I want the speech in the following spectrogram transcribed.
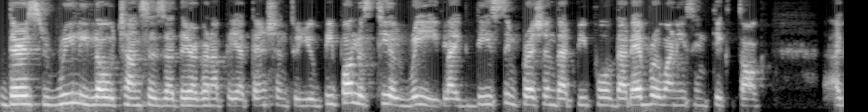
there's really low chances that they are going to pay attention to you. People still read like this impression that people that everyone is in TikTok.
